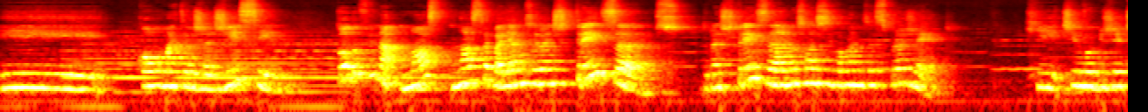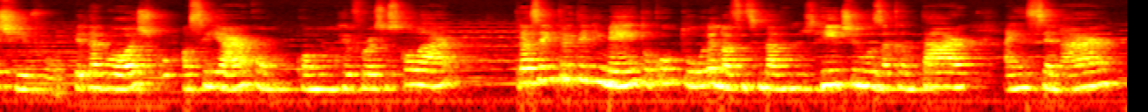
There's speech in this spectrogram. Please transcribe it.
E como o Matheus já disse, todo final nós, nós trabalhamos durante três anos. Durante três anos nós desenvolvemos esse projeto, que tinha o um objetivo pedagógico, auxiliar com, como um reforço escolar, trazer entretenimento, cultura, nós ensinávamos ritmos a cantar, a encenar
